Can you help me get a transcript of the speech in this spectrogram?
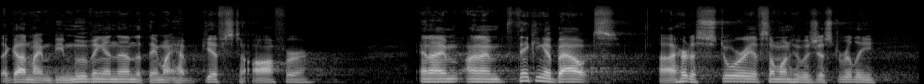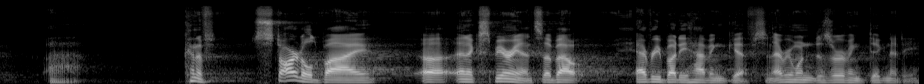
that God might be moving in them, that they might have gifts to offer. And I'm, I'm thinking about, uh, I heard a story of someone who was just really uh, kind of startled by uh, an experience about everybody having gifts and everyone deserving dignity.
